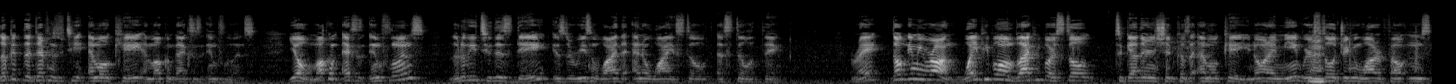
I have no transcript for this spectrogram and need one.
look at the difference between MLK and Malcolm X's influence. Yo, Malcolm X's influence, literally to this day, is the reason why the NOI is still is still a thing. Right? Don't get me wrong. White people and black people are still together and shit because of MLK. You know what I mean? We're mm. still drinking water fountains.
